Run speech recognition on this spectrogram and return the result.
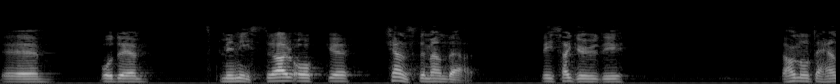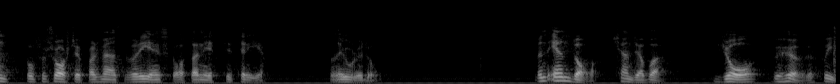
eh, både ministrar och eh, tjänstemän där. Prisa Gud i det har nog inte hänt på försvarsdepartementet på regeringsgatan 1 till 3 som det gjorde då. Men en dag kände jag bara jag behöver få i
